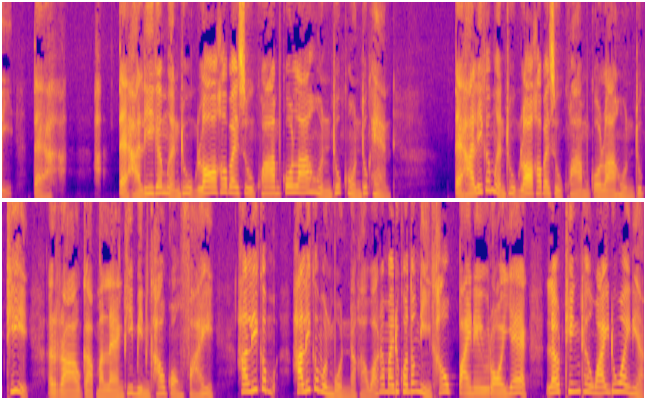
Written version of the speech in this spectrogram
ติ แต่ แต่ฮาร์ลีก็เหมือนถูกล่อเข้าไปสู่ความโกลาหลทุกหนทุกแห่งแต่ฮาร์ลีก็เหมือนถูกล่อเข้าไปสู่ความโกลาหลทุกที่ ราวกับแมลงที่บินเข้ากองไฟฮาร์ลีก็ฮาร์ลีก็บ่นๆนะคะ ว่าทำไมทุกคนต้องหนีเข้าไปในรอยแยก แล้วทิ้งเธอไว้ด้วยเนี่ย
